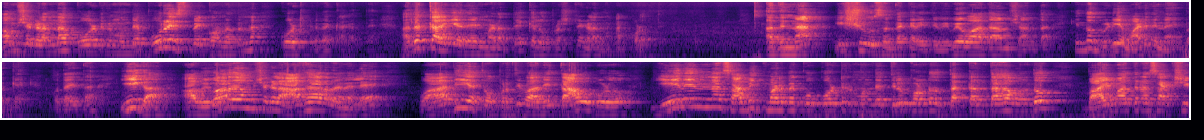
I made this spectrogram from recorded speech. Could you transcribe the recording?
ಅಂಶಗಳನ್ನು ಕೋರ್ಟಿನ ಮುಂದೆ ಪೂರೈಸಬೇಕು ಅನ್ನೋದನ್ನು ಕೋರ್ಟ್ ಹೇಳಬೇಕಾಗತ್ತೆ. ಅದಕ್ಕಾಗಿ ಅದೇನು ಮಾಡುತ್ತೆ? ಕೆಲವು ಪ್ರಶ್ನೆಗಳನ್ನು ಹಾಕ್ಕೊಳ್ಳುತ್ತೆ ಅದನ್ನು ಇಶ್ಯೂಸ್ ಅಂತ ಕರಿತೀವಿ, ವಿವಾದಾಂಶ ಅಂತ. ಇನ್ನೊಂದು ವಿಡಿಯೋ ಮಾಡಿದ್ದೀನಿ ನಾನು ಈ ಬಗ್ಗೆ. ಗೊತ್ತಾಯ್ತಾ? ಈಗ ಆ ವಿವಾದಾಂಶಗಳ ಆಧಾರದ ಮೇಲೆ ವಾದಿ ಅಥವಾ ಪ್ರತಿವಾದಿ ತಾವುಗಳು ಏನೇನ ಸಾಬೀತು ಮಾಡಬೇಕು ಕೋರ್ಟಿನ ಮುಂದೆ ತಿಳ್ಕೊಂಡು ತಕ್ಕಂತಹ ಒಂದು ಬಾಯಿ ಮಾತಿನ ಸಾಕ್ಷಿ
